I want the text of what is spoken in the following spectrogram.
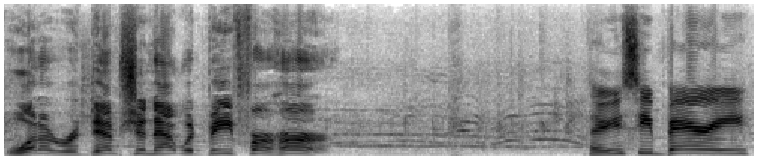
what a redemption that would be for her. There you see Barry.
